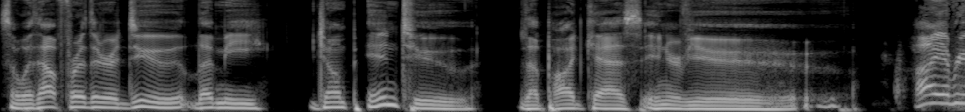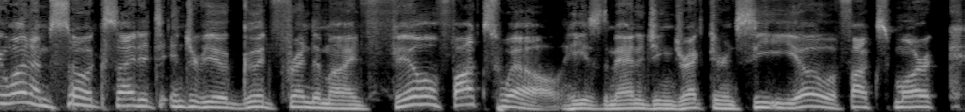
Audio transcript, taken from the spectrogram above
So, without further ado, let me jump into the podcast interview. Hi, everyone. I'm so excited to interview a good friend of mine, Phil Foxwell. He is the managing director and CEO of Foxmark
